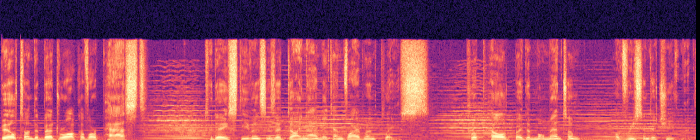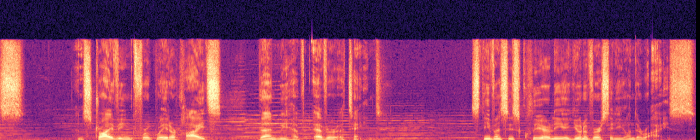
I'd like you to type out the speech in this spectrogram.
Built on the bedrock of our past, today Stevens is a dynamic and vibrant place, propelled by the momentum of recent achievements and striving for greater heights than we have ever attained. Stevens is clearly a university on the rise.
